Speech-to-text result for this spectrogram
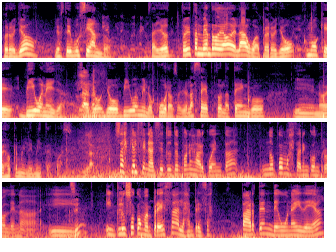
pero yo, yo estoy buceando. O sea, yo estoy también rodeado del agua, pero yo como que vivo en ella. O sea, yo, yo vivo en mi locura, o sea, yo la acepto, la tengo, y no dejo que me limite, pues. Claro. O sea, es que al final, si tú te pones a dar cuenta, no podemos estar en control de nada. Y ¿Sí? incluso como empresa, las empresas parten de una idea,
